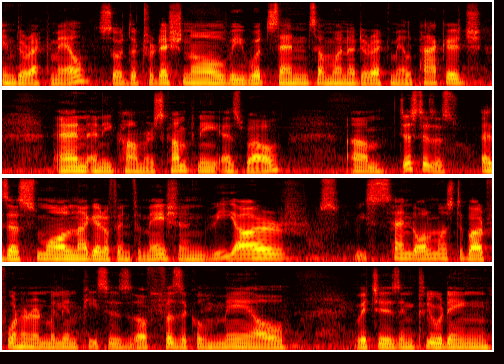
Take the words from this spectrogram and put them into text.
in direct mail. So the traditional, we would send someone a direct mail package and an e-commerce company as well. Um, just as a, as a small nugget of information, we are, we send almost about 400 million pieces of physical mail, which is including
